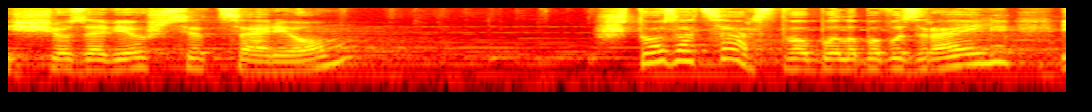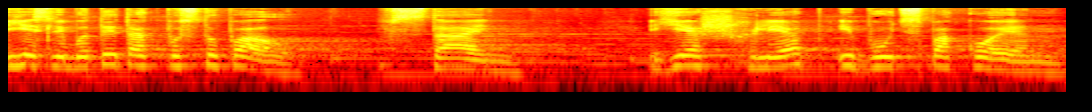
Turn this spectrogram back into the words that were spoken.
еще зовешься царем? Что за царство было бы в Израиле, если бы ты так поступал? Встань, ешь хлеб и будь спокоен.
